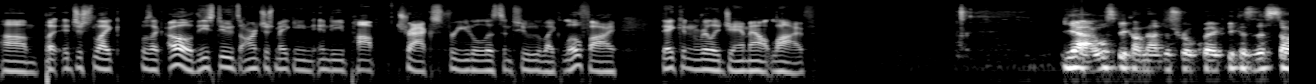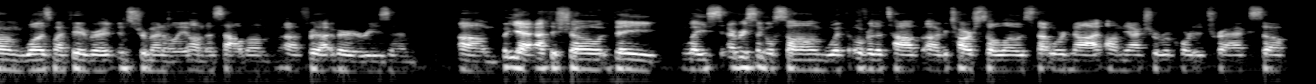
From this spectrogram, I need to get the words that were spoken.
um, but it just like was like oh these dudes aren't just making indie pop tracks for you to listen to like lo-fi they can really jam out live Yeah, I will speak on that just real quick because this song was my favorite instrumentally on this album uh, for that very reason. Um, but yeah, at the show, they lace every single song with over the top uh, guitar solos that were not on the actual recorded track. So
